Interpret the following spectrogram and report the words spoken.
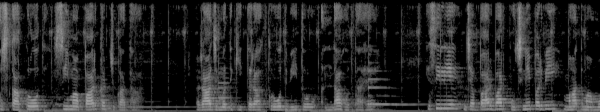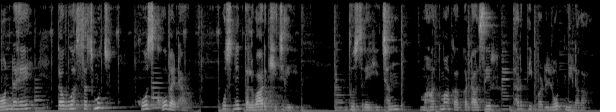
उसका क्रोध सीमा पार कर चुका था। राजमद की तरह क्रोध भी तो अंधा होता है। इसीलिए जब बार बार पूछने पर भी महात्मा मौन रहे, तब वह सचमुच होश खो बैठा। उसने तलवार खींच ली। दूसरे ही क्षण महात्मा का कटा सिर धरती पर लौटने लगा।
